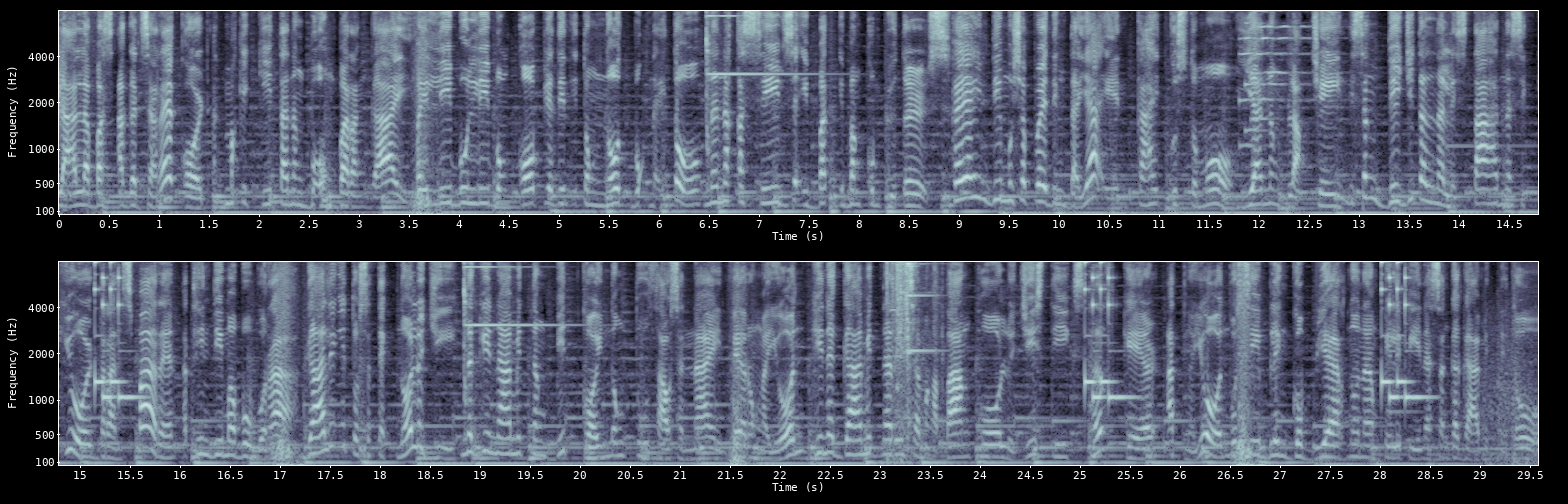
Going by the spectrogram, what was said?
lalabas agad sa record at makikita ng buong barangay. May libo-libong kopya din itong notebook na ito na nakasave sa iba't ibang computers. Kaya hindi mo siya pwedeng dayain kahit gusto mo. Yan ang blockchain. Isang digital na listahan na secure, transparent at hindi mabubura. Galing ito sa technology na ginamit ng Bitcoin noong 2009. Pero ngayon, ginagamit na rin sa mga bangko, logistics, healthcare at ngayon, posibleng gobyerno ng Pilipinas ang gagamit nito.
